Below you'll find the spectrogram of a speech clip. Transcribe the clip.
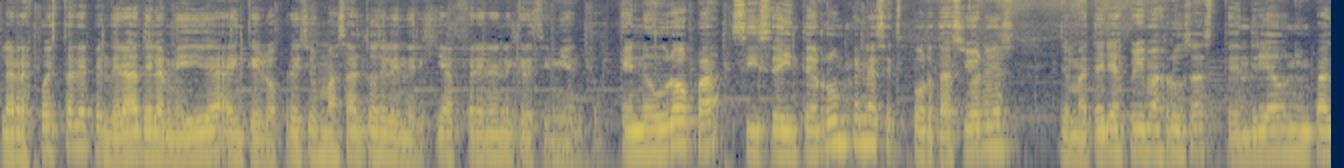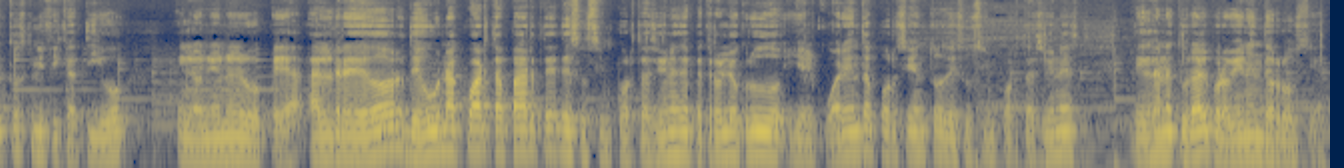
La respuesta dependerá de la medida en que los precios más altos de la energía frenen el crecimiento. En Europa, si se interrumpen las exportaciones de materias primas rusas, tendría un impacto significativo en la Unión Europea. Alrededor de una cuarta parte de sus importaciones de petróleo crudo y el 40% de sus importaciones de gas natural provienen de Rusia.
